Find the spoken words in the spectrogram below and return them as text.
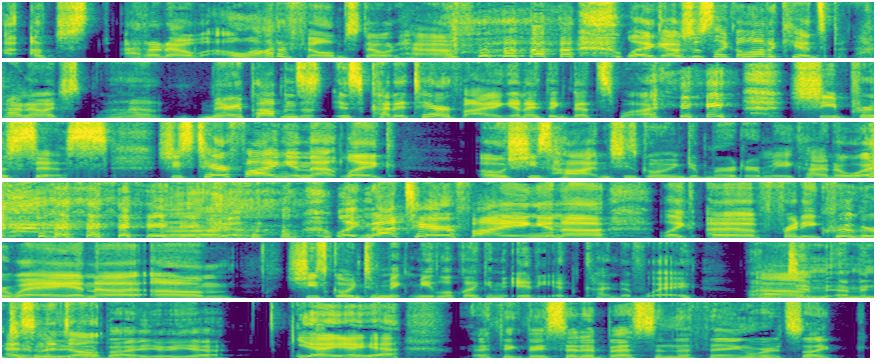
I, I just I don't know a lot of films don't have. like I was just like a lot of kids, but I don't know. I just I don't know. Mary Poppins is, is kind of terrifying, and I think that's why she persists. She's terrifying in that like. Oh, she's hot and she's going to murder me kind of way. like not terrifying in a like a Freddy Krueger way, in a um she's going to make me look like an idiot kind of way. I'm, tim- I'm Um, an intimidated by you yeah Yeah, yeah, yeah. I think they said it best in the thing where it's like,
